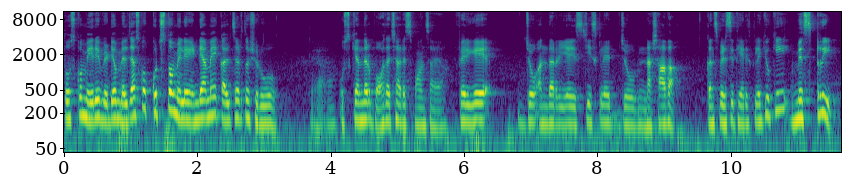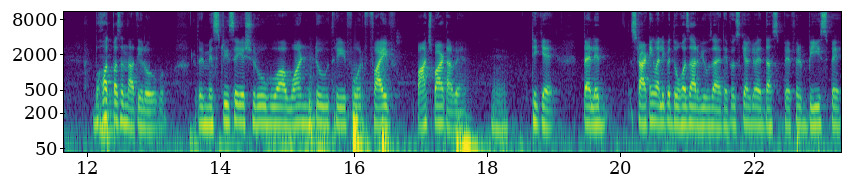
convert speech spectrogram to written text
तो उसको मेरी वीडियो मिल जाए उसको कुछ तो मिले। इंडिया में कल्चर तो शुरू हो। Yeah. उसके अंदर बहुत अच्छा रिस्पॉन्स आया। फिर ये जो अंदर ये इस चीज़ के लिए जो नशा था कंस्पेरेसी थियरीज के लिए क्योंकि मिस्ट्री बहुत पसंद आती है लोगों को। तो मिस्ट्री से ये शुरू हुआ one two three four five पाँच पार्ट आ गए हैं। हम्म, ठीक है। पहले स्टार्टिंग वाली पे 2000 व्यूज़ आए थे फिर उसके अगले दस पे फिर बीस पे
